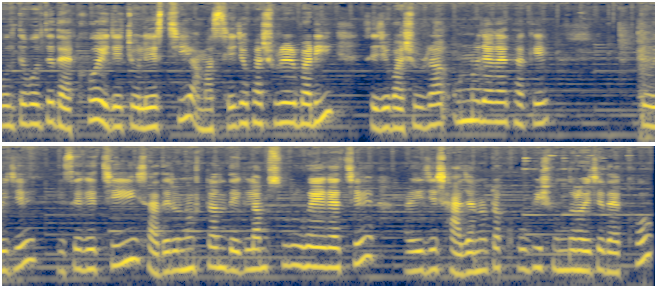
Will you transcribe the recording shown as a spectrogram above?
বলতে বলতে দেখো, এই যে চলে এসেছি আমার সেজ ভাসুরের বাড়ি। সেজ ভাসুররা অন্য জায়গায় থাকে। তো ওই যে এসে গেছি, স্বাদের অনুষ্ঠান দেখলাম, শুরু হয়ে গেছে। আর এই যে সাজানোটা খুবই সুন্দর হয়েছে, দেখো।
